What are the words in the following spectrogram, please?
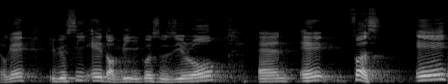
okay? If you see a dot b equals to 0 and a, first, a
